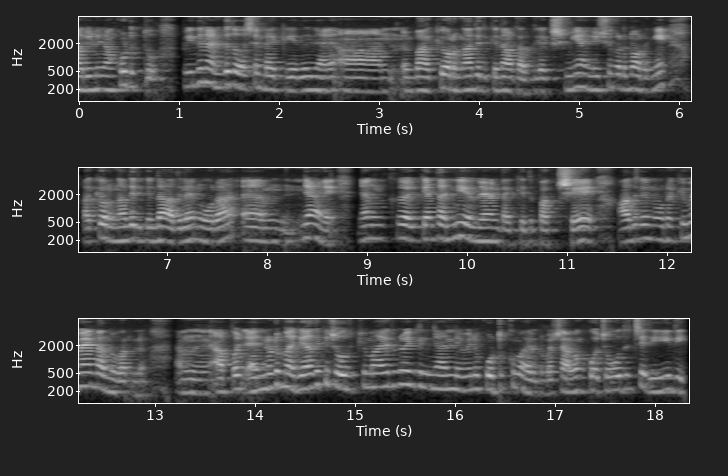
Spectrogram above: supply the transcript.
ആര്യനും ഞാൻ കൊടുത്തു. പിന്നെ രണ്ട് ദോശ ഉണ്ടാക്കിയത് ഞാൻ ബാക്കി ഉറങ്ങാതിരിക്കുന്ന ആൾക്കാർക്ക്. ലക്ഷ്മി അനീഷും കിടന്ന് ഉറങ്ങി ബാക്കി ഉറങ്ങാതിരിക്കുന്ന അതിലെ നൂറ ഞാൻ ഞങ്ങൾക്ക് കഴിക്കാൻ തന്നെയായിരുന്നു ഞാൻ ഉണ്ടാക്കിയത്. പക്ഷേ അതിലെ നൂറയ്ക്കും വേണ്ടെന്ന് പറഞ്ഞു. അപ്പോൾ എന്നോട് മര്യാദയ്ക്ക് ചോദിക്കുമായിരുന്നുവെങ്കിൽ ഞാൻ നെവിന് കൊടുക്കുമായിരുന്നു. പക്ഷെ അവൻ ചോദിച്ച രീതി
